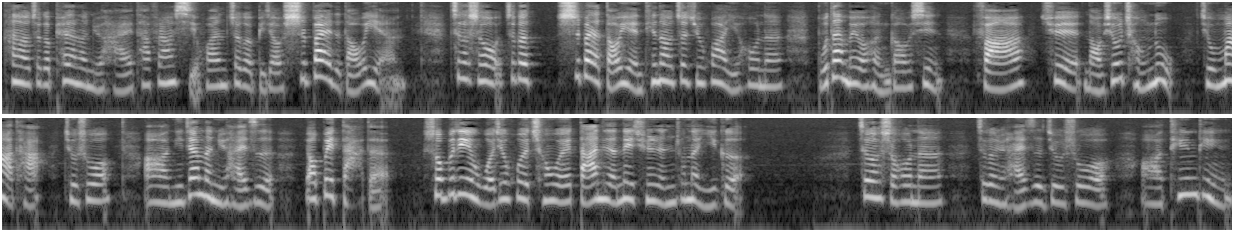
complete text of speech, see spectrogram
看到这个漂亮的女孩，她非常喜欢这个比较失败的导演。这个时候，这个。失败的导演听到这句话以后呢，不但没有很高兴，反而却恼羞成怒，就骂他，就说：“啊，你这样的女孩子要被打的，说不定我就会成为打你的那群人中的一个。”这个时候呢，这个女孩子就说：“啊，听听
